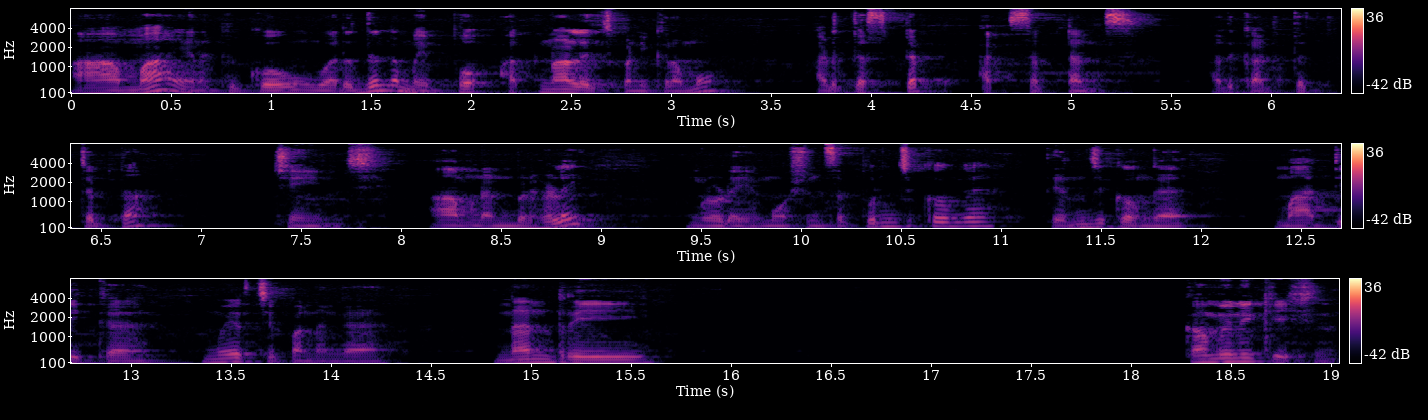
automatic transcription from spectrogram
ஆமாம் எனக்கு கோபம் வருது. நம்ம இப்போ அக்னாலேஜ் பண்ணிக்கிறோமோ அடுத்த ஸ்டெப் அக்செப்டன்ஸ் அதுக்கு அடுத்த ஸ்டெப் தான் சேஞ்ச் ஆம் நண்பர்களே உங்களோட எமோஷன்ஸை புரிஞ்சுக்கோங்க தெரிஞ்சுக்கோங்க மாற்றிக்க முயற்சி பண்ணுங்க. நன்றி. Communication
